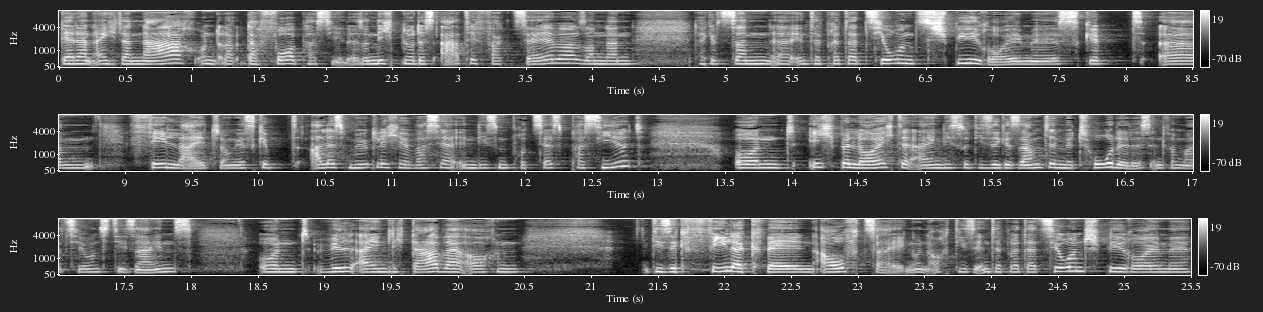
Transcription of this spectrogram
der dann eigentlich danach und davor passiert. Also nicht nur das Artefakt selber, sondern da gibt es dann äh, Interpretationsspielräume, es gibt ähm, Fehlleitung, es gibt alles Mögliche, was ja in diesem Prozess passiert. Und ich beleuchte eigentlich so diese gesamte Methode des Informationsdesigns und will eigentlich dabei auch ein, diese Fehlerquellen aufzeigen und auch diese Interpretationsspielräume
